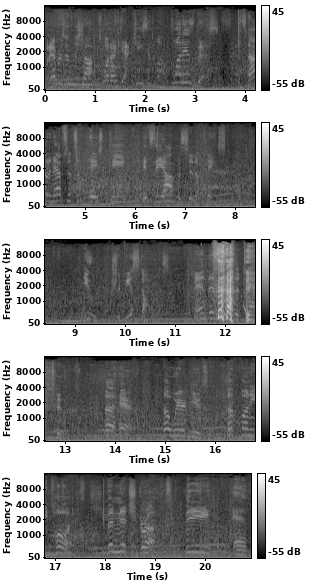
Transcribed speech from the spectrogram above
Whatever's in the shop is what I get. Jesus, what, what is this? It's not an absence of taste, T. It's the opposite of taste. You should be a stylist. And this is the tattoos, the hair, the weird music, the funny toys, the niche drugs, the everything.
